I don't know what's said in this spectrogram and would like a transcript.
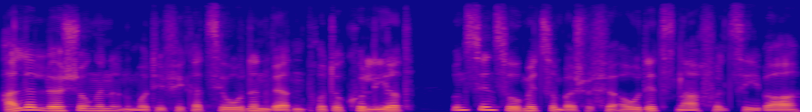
Alle Löschungen und Modifikationen werden protokolliert und sind somit zum Beispiel für Audits nachvollziehbar.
